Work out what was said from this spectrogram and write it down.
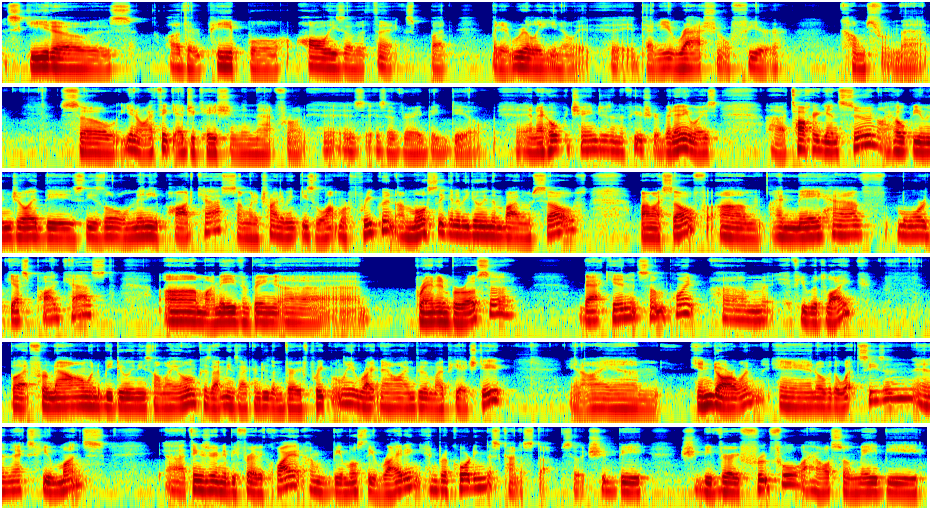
mosquitoes, other people, all these other things. But but it really, you know, it, it, that irrational fear comes from that. So, you know, I think education in that front is, is a very big deal. And I hope it changes in the future. But, anyways, uh, talk again soon. I hope you enjoyed these, these little mini podcasts. I'm going to try to make these a lot more frequent. I'm mostly going to be doing them by themselves, by myself. Um, I may have more guest podcasts. Um, I may even bring uh, Brandon Barossa back in at some point um, if you would like. But for now, I'm going to be doing these on my own because that means I can do them very frequently. Right now, I'm doing my PhD and I am in Darwin. And over the wet season and the next few months, uh, things are going to be fairly quiet. I'm going to be mostly writing and recording this kind of stuff. So it should be should be very fruitful. I also may be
